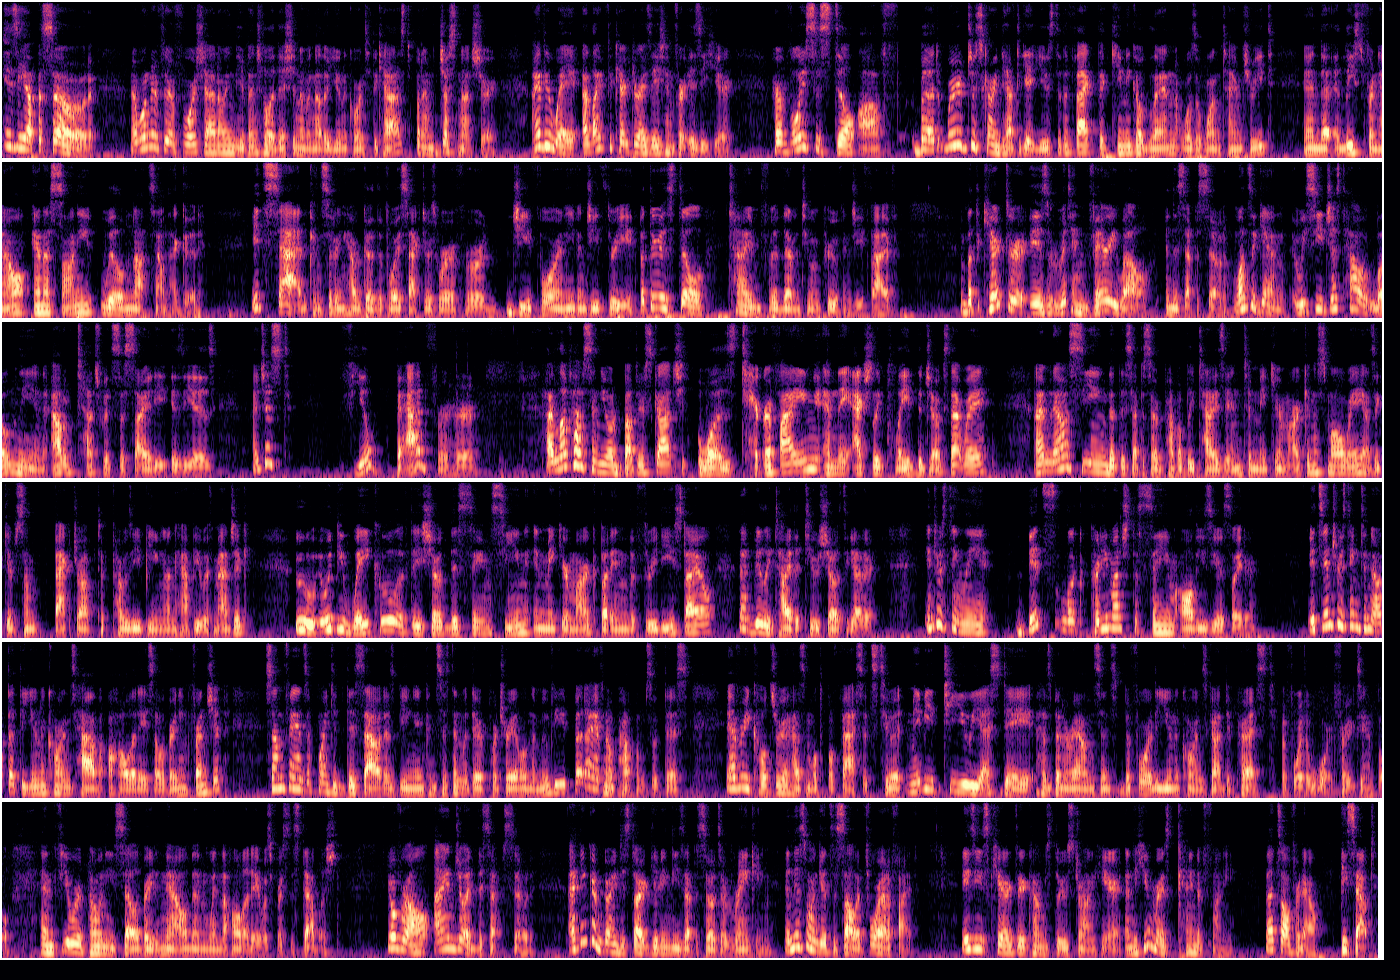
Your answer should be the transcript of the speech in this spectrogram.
Izzy episode! I wonder if they're foreshadowing the eventual addition of another unicorn to the cast, but I'm just not sure. Either way, I like the characterization for Izzy here. Her voice is still off, but we're just going to have to get used to the fact that Kimiko Glenn was a one time treat, and that at least for now, Anna Sani will not sound that good. It's sad considering how good the voice actors were for G4 and even G3, but there is still time for them to improve in G5. But the character is written very well in this episode. Once again, we see just how lonely and out of touch with society Izzy is. I just feel bad for her. I love how Senor Butterscotch was terrifying and they actually played the jokes that way. I'm now seeing that this episode probably ties in to Make Your Mark in a small way as it gives some backdrop to Posey being unhappy with magic. Ooh, it would be way cool if they showed this same scene in Make Your Mark but in the 3D style. That'd really tie the two shows together. Interestingly, bits look pretty much the same all these years later. It's interesting to note that the unicorns have a holiday celebrating friendship, some fans have pointed this out as being inconsistent with their portrayal in the movie, but I have no problems with this. Every culture has multiple facets to it. Maybe TUES Day has been around since before the unicorns got depressed, before the war, for example, and fewer ponies celebrated now than when the holiday was first established. Overall, I enjoyed this episode. I think I'm going to start giving these episodes a ranking, and this one gets a solid 4 out of 5. Izzy's character comes through strong here, and the humor is kind of funny. That's all for now. Peace out.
